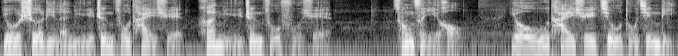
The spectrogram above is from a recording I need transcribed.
又设立了女真族太学和女真族府学。从此以后，有无太学就读经历。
